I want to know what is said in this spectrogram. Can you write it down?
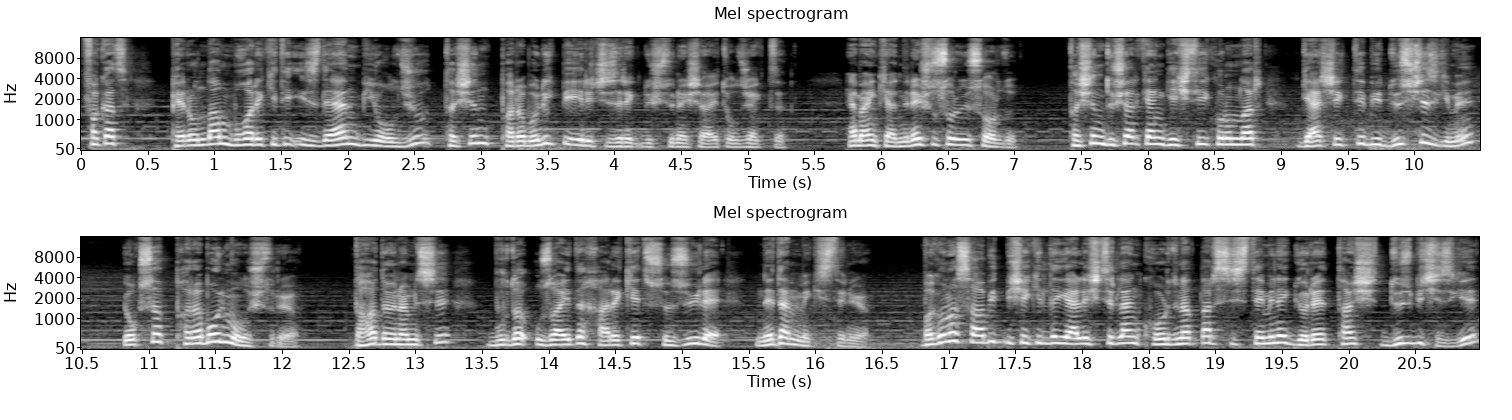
Fakat perondan bu hareketi izleyen bir yolcu taşın parabolik bir eğri çizerek düştüğüne şahit olacaktı. Hemen kendine şu soruyu sordu. Taşın düşerken geçtiği konumlar gerçekte bir düz çizgi mi yoksa parabol mü oluşturuyor? Daha da önemlisi burada uzayda hareket sözüyle ne denmek isteniyor? Vagona sabit bir şekilde yerleştirilen koordinatlar sistemine göre taş düz bir çizgi,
